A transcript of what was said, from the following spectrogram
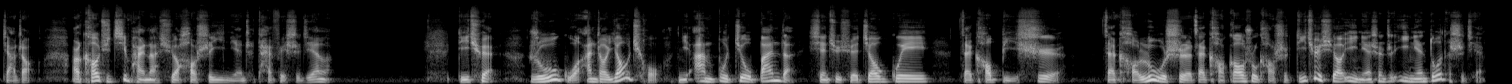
驾照，而考取 G 牌呢需要耗时一年，这太费时间了。的确，如果按照要求，你按部就班的先去学交规，再考笔试。在考路试，在考高数考试，的确需要一年甚至一年多的时间。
